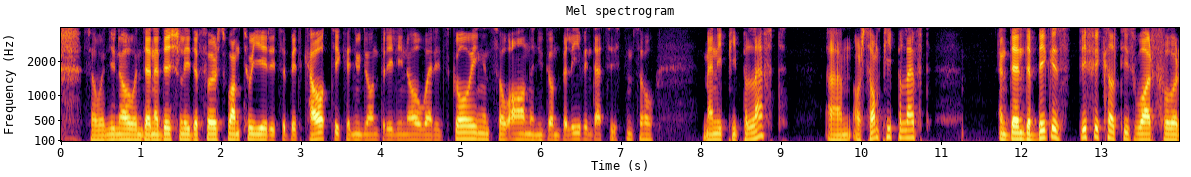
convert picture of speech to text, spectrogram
so when you know, and then additionally, the first one two year it's a bit chaotic, and you don't really know where it's going, and so on, and you don't believe in that system. So many people left, um, or some people left, and then the biggest difficulties were for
